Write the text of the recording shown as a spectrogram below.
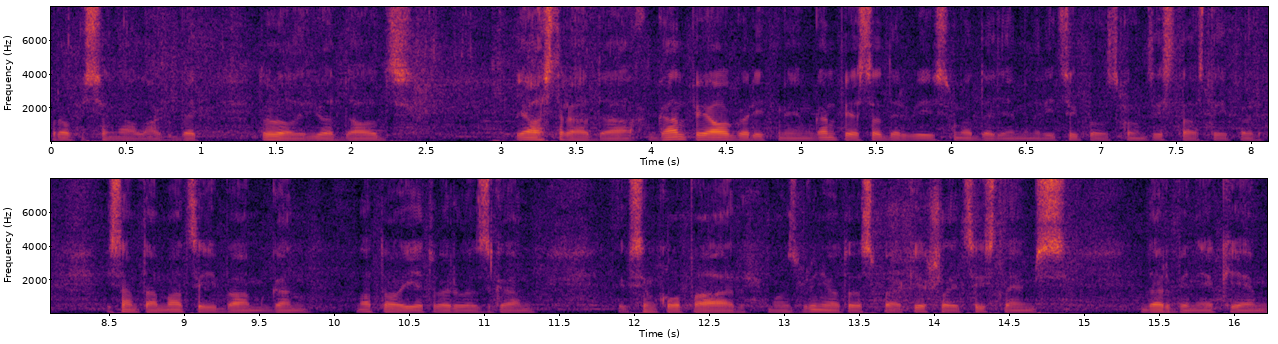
profesionālāka, bet tur vēl ir ļoti daudz jāstrādā gan pie algoritmiem, gan pie sadarbības modeļiem. Un arī Ciklus kundze izstāstīja par visām tām mācībām, gan NATO ietvaros, gan tiksim, kopā ar mūsu bruņoto spēku iekšlietu sistēmas darbiniekiem.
